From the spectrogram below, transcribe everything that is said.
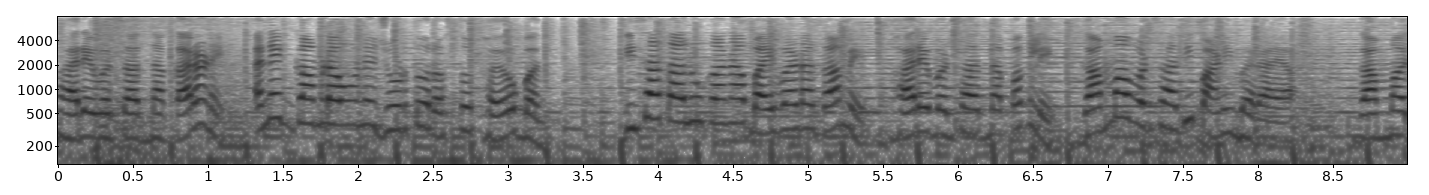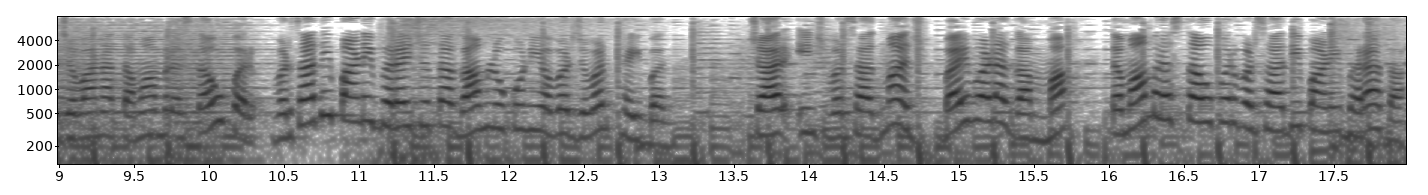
ભારે વરસાદના કારણે અનેક ગામડાઓને જોડતો રસ્તો થયો બંધ. ડીસા તાલુકાના બાઈવાડા ગામે ભારે વરસાદના પગલે ગામમાં વરસાદી પાણી ભરાયા. ગામમાં જવાના તમામ રસ્તા ઉપર વરસાદી પાણી ભરાઈ જતા ગામ લોકોની અવરજવર થઈ બંધ. ચાર ઇંચ વરસાદમાં જ બાઈવાડા ગામમાં તમામ રસ્તા ઉપર વરસાદી પાણી ભરાતા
